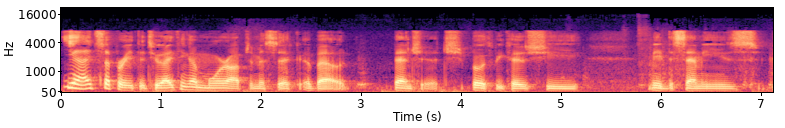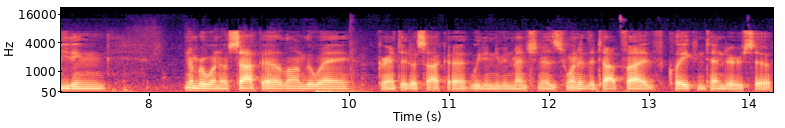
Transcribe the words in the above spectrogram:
Yeah, I'd separate the two. I think I'm more optimistic about Bencic, both because she made the semis, beating number one Osaka along the way. Granted, Osaka we didn't even mention as one of the top five clay contenders, so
